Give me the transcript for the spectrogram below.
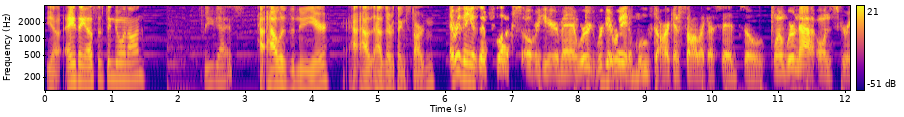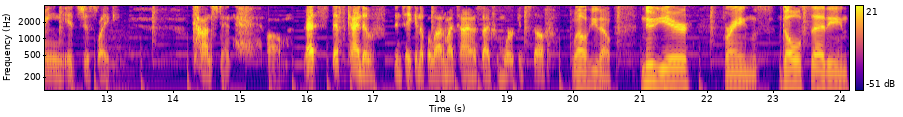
you know, anything else that's been going on for you guys? How, how was the new year? How, how's everything starting? Everything is in flux over here, man. We're we're getting ready to move to Arkansas, like I said. So when we're not on screen, it's just like constant. Um, that's that's kind of been taking up a lot of my time aside from work and stuff. Well, you know, new year brings goal setting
